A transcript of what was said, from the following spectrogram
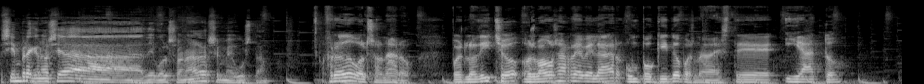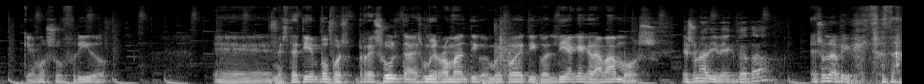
Siempre que no sea de Bolsonaro, se me gusta. Frodo Bolsonaro. Pues lo dicho, os vamos a revelar un poquito, pues nada, este hiato que hemos sufrido. Eh, en este tiempo, pues resulta, es muy romántico y muy poético. El día que grabamos ¿Es una vivécdota? Es una vivécdota.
